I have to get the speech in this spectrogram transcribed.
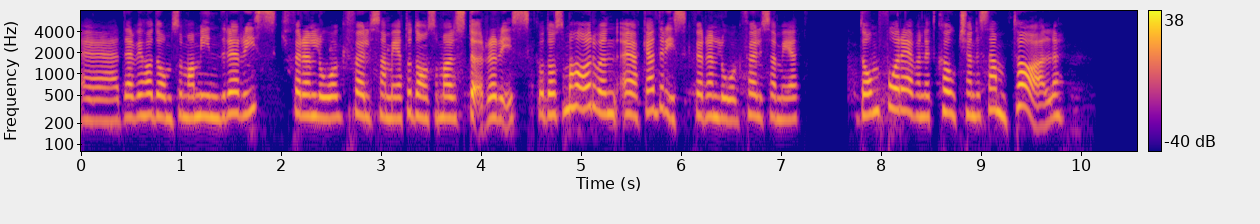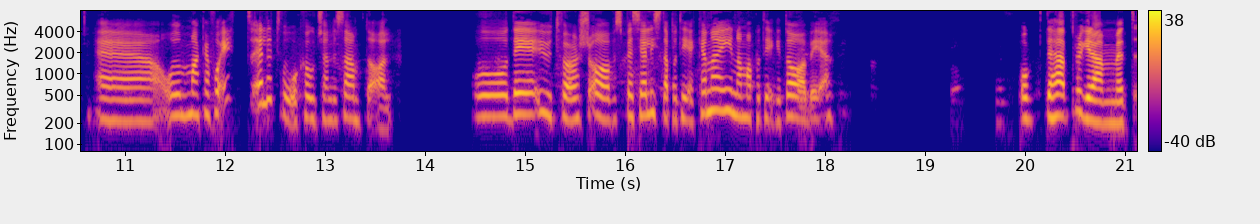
Eh, där vi har de som har mindre risk för en låg följsamhet och de som har större risk. Och de som har då en ökad risk för en låg följsamhet, de får även ett coachande samtal. Eh, och man kan få ett eller två coachande samtal. Och det utförs av specialistapotekarna inom Apoteket AB. Och det här programmet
